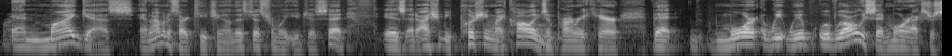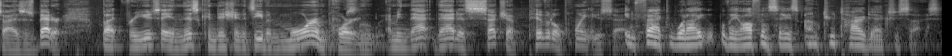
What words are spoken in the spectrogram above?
right. and my guess, and I'm going to start teaching on this just from what you just said, is that I should be pushing my colleagues in primary care that more. We we we always said more exercise is better, but for you to say in this condition it's even more important. Absolutely. I mean that that is such a pivotal point you said. In fact, what I what they often say is I'm too tired to exercise.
